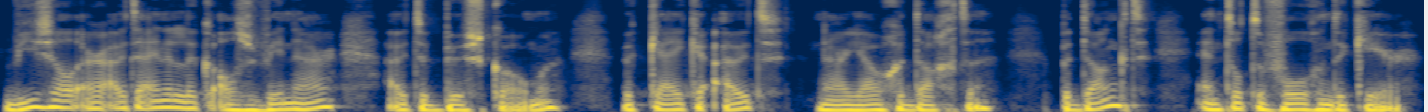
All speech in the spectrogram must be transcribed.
Wie zal er uiteindelijk als winnaar uit de bus komen? We kijken uit naar jouw gedachten. Bedankt en tot de volgende keer.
